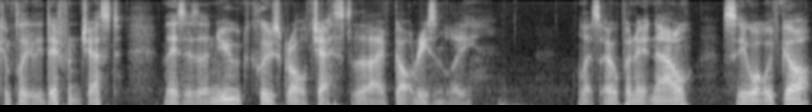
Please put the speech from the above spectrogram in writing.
completely different chest. This is a new clue scroll chest that I've got recently. Let's open it now, see what we've got.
